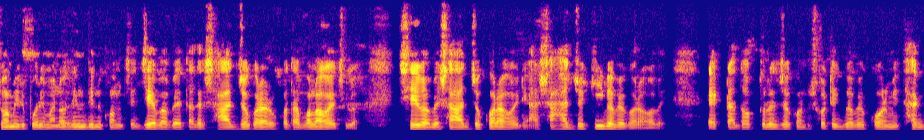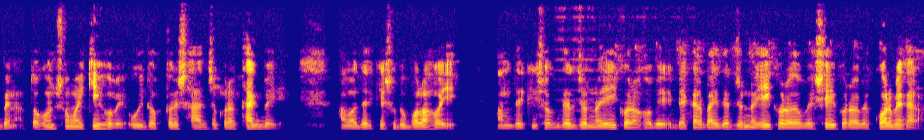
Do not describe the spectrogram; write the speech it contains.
জমির পরিমাণও দিন দিন কমছে। যেভাবে তাদের সাহায্য করার কথা বলা হয়েছিল, সেইভাবে সাহায্য করা হয়নি। আর সাহায্য কীভাবে করা হবে? একটা দপ্তরে যখন সঠিকভাবে কর্মী থাকবে না, তখন সময় কি হবে? ওই দপ্তরে সাহায্য করার থাকবে? আমাদেরকে শুধু বলা হয়, আমাদের কৃষকদের জন্য এই করা হবে, বেকার ভাইদের জন্য এই করা হবে, সেই করা হবে। করবে কারা?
